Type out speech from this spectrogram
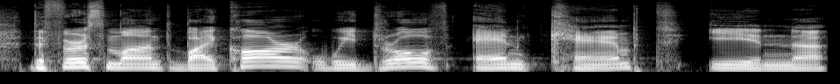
the first month by car, we drove and camped in uh,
